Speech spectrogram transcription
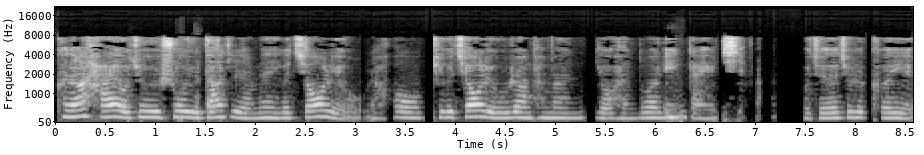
可能还有就是说与当地人们一个交流，然后这个交流让他们有很多灵感与启发。我觉得就是可以，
